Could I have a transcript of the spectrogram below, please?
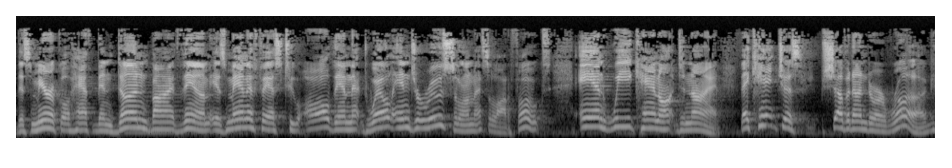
this miracle hath been done by them is manifest to all them that dwell in Jerusalem. That's a lot of folks. And we cannot deny it. They can't just shove it under a rug.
